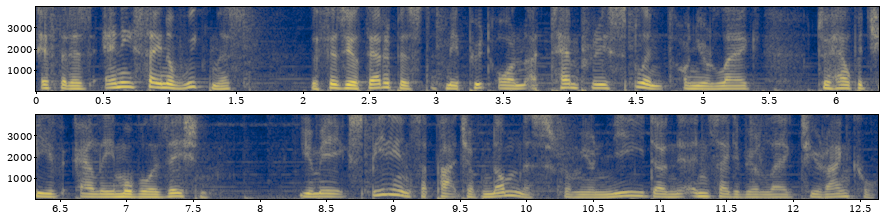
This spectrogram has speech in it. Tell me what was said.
If there is any sign of weakness, the physiotherapist may put on a temporary splint on your leg to help achieve early mobilisation. You may experience a patch of numbness from your knee down the inside of your leg to your ankle.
